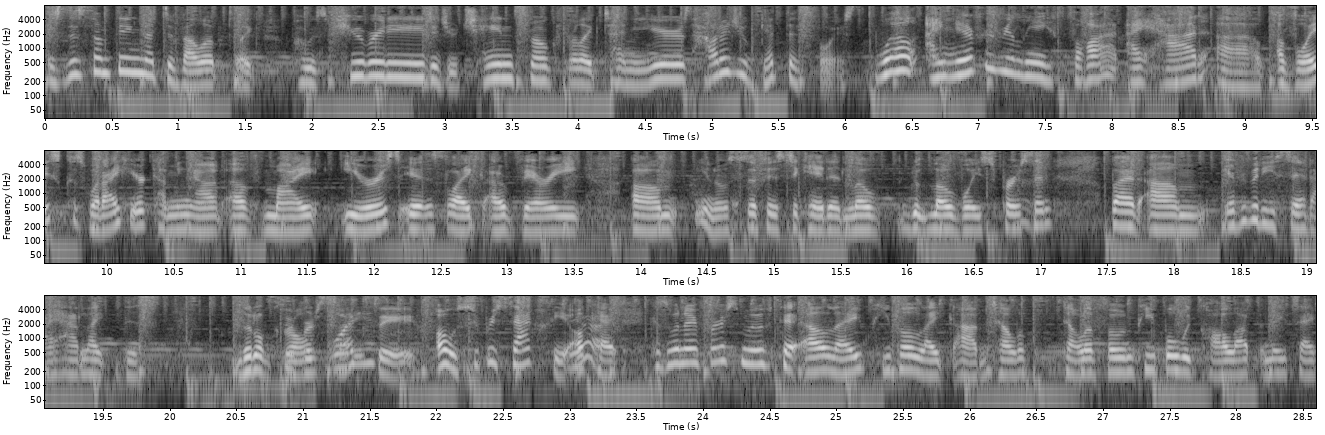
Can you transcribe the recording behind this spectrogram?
is this something that developed like post puberty? Did you chain smoke for like 10 years? How did you get this voice? Well, I never really thought I had a, a voice because what I hear coming out of my ears is like a very, um, you know, sophisticated, low, low voice person. But um, everybody said I had like this little girl Super voice. sexy. Oh, super sexy. Okay. Because when I first moved to LA, people like um, tele- telephone people would call up and they'd say,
